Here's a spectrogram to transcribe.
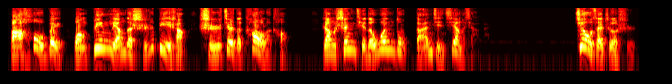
把后背往冰凉的石壁上使劲地靠了靠，让身体的温度赶紧降下来。就在这时，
